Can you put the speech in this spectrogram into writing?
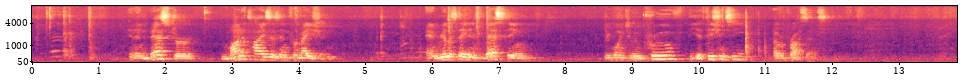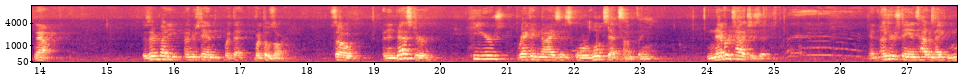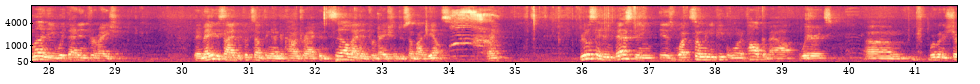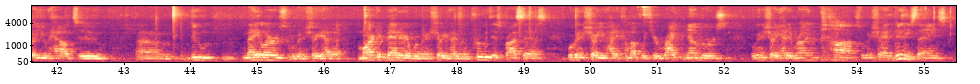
an investor monetizes information, and real estate investing, you're going to improve the efficiency of a process. Now, does everybody understand what that what those are? So, an investor hears, recognizes, or looks at something, never touches it, and understands how to make money with that information. They may decide to put something under contract and sell that information to somebody else, right? Real estate investing is what so many people want to talk about, where it's, um, we're going to show you how to um, do mailers, we're going to show you how to market better, we're going to show you how to improve this process, we're going to show you how to come up with your right numbers, we're going to show you how to run comps, we're going to show you how to do these things.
